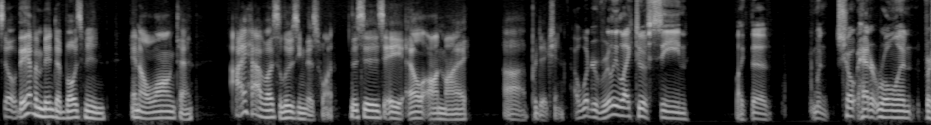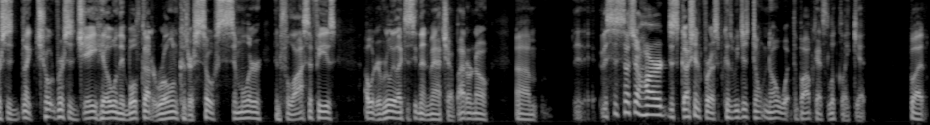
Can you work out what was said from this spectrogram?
So they haven't been to Bozeman in a long time. I have us losing this one. This is a L on my uh, prediction. I would have really liked to have seen like the when Choate had it rolling versus like Choate versus Jay Hill when they both got it rolling because they're so similar in philosophies. I would have really liked to see that matchup. I don't know. Um, it- this is such a hard discussion for us because we just don't know what the Bobcats look like yet. But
